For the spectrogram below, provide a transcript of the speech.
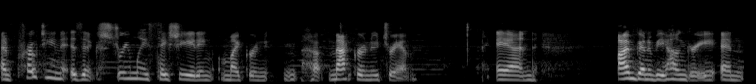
and protein is an extremely satiating micro macronutrient. And I'm going to be hungry and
